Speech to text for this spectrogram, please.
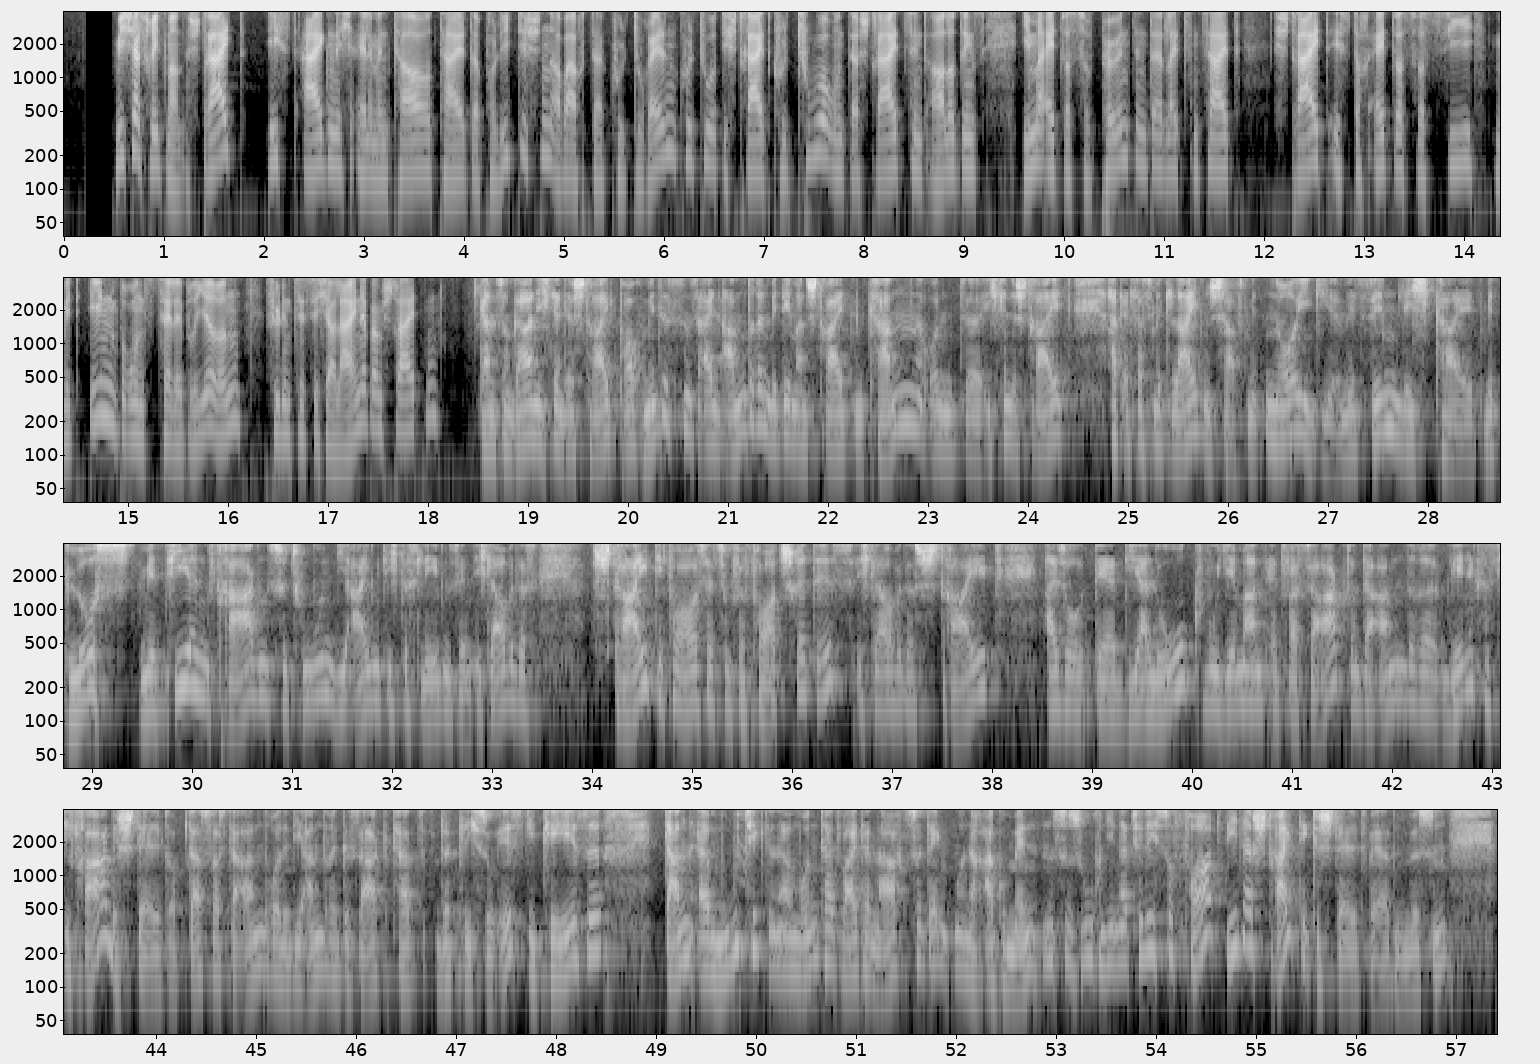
Michel Friedmann, Streit ist eigentlich elementar Teil der politischen, aber auch der kulturellen Kultur. Die Streitkultur und der Streit sind allerdings immer etwas verpönt in der letzten Zeit. Streit ist doch etwas, was Sie mit Inbrunst zelebrieren. Fühlen Sie sich alleine beim Streiten? Ganz und gar nicht, denn der Streit braucht mindestens einen anderen, mit dem man streiten kann. Und äh, ich finde, Streit hat etwas mit Leidenschaft, mit Neugier, mit Sinnlichkeit, mit Lust, mit vielen Fragen zu tun, die eigentlich das Leben sind. Ich glaube, dass Streit die Voraussetzung für Fortschritt ist. Ich glaube, dass Streit, also der Dialog, wo jemand etwas sagt und der andere wenigstens die Frage stellt, ob das, was der andere oder die andere gesagt hat, wirklich so ist, die These, dann ermutigt und ermuntert, weiter nachzudenken und nach Argumenten zu suchen, die natürlich sofort wieder streitig gestellt werden müssen.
